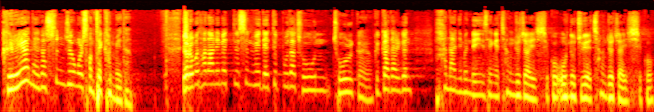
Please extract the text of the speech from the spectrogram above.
그래야 내가 순종을 선택합니다. 여러분 하나님의 뜻은 왜 내 뜻보다 좋은 좋을까요? 그 까닭은 하나님은 내 인생의 창조자이시고 온 우주의 창조자이시고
